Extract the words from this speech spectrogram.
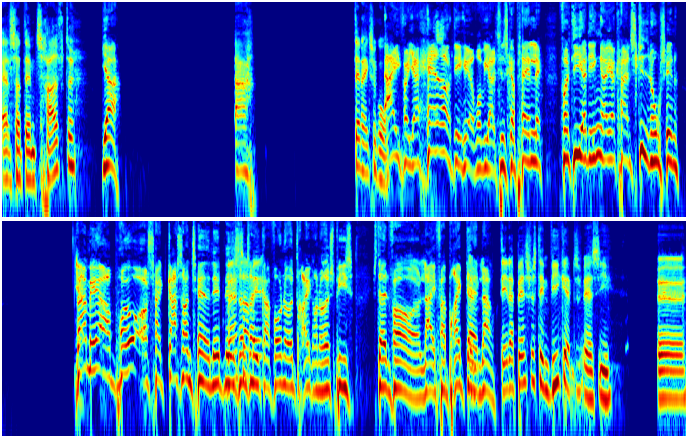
Altså den 30. Ja. Ah. Den er ikke så god. Nej, for jeg hader det her, hvor vi altid skal planlægge, fordi at ingen af jer kan en skid nogensinde. Hvad Ja. med at prøve at sætte gashåndtaget lidt ned, så, så I med- kan få noget at drikke og noget at spise, i stedet for at lege fabrik dagen lang. Det er da bedst, hvis det er en weekend, vil jeg sige. Øh,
